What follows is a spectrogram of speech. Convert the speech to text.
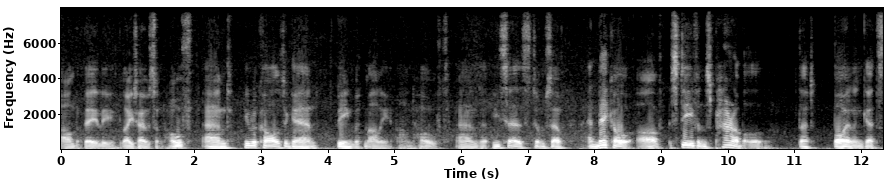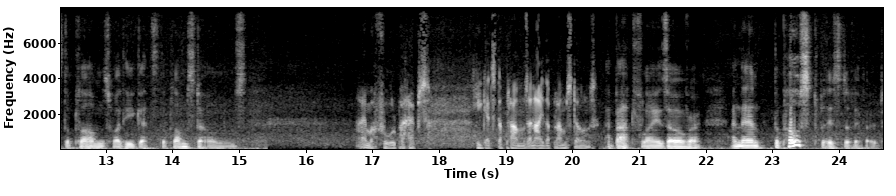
on the Bailey lighthouse on Howth, and he recalls again being with Molly on Howth, and he says to himself, an echo of Stephen's parable that Boylan gets the plums while he gets the plumstones. I'm a fool, perhaps. He gets the plums and I the plumstones. A bat flies over, and then the post is delivered.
